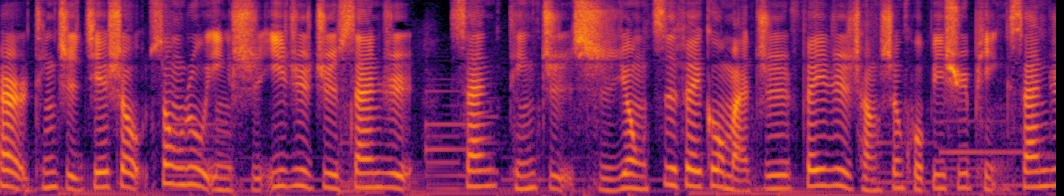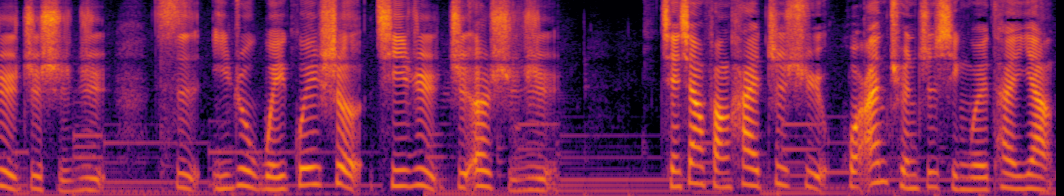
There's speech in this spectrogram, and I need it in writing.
二、停止接受送入饮食一日至三日；三、停止使用自费购买之非日常生活必需品三日至十日；四、移入违规社七日至二十日。前项妨害秩序或安全之行为太样，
